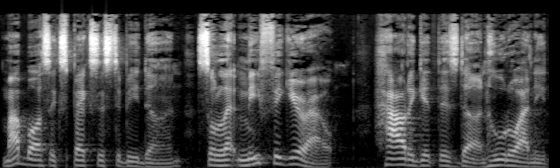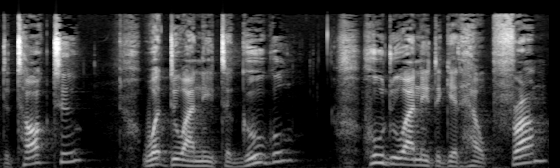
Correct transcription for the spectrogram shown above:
"My boss expects this to be done, so let me figure out how to get this done. Who do I need to talk to? What do I need to Google? Who do I need to get help from?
